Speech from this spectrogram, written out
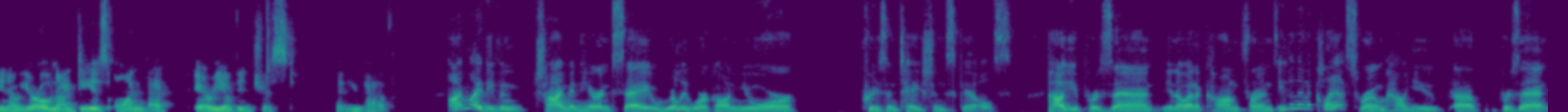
you know, your own ideas on that area of interest that you have. I might even chime in here and say, really work on your presentation skills how you present, you know, at a conference, even in a classroom, how you uh, present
